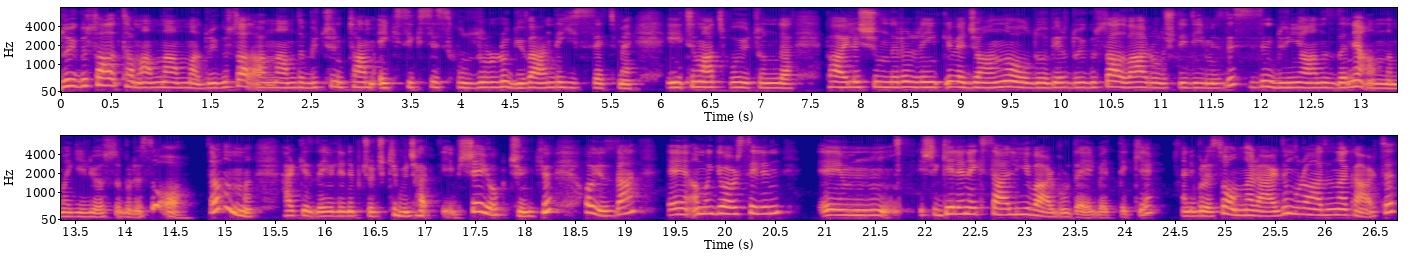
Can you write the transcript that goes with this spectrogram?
duygusal tamamlanma, duygusal anlamda bütün tam eksiksiz, huzurlu, güvende hissetme, itimat boyutunda paylaşımların renkli ve canlı olduğu bir duygusal varoluş dediğimizde sizin dünyanızda ne anlama geliyorsa burası o. Tamam mı? Herkes evlenip çocuk yapacak diye bir şey yok çünkü. O yüzden e, ama görselin e, işte gelenekselliği var burada elbette ki. Hani burası onlar erdi muradına kartı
